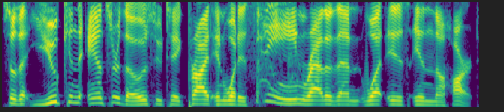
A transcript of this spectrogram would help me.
so that you can answer those who take pride in what is seen rather than what is in the heart.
